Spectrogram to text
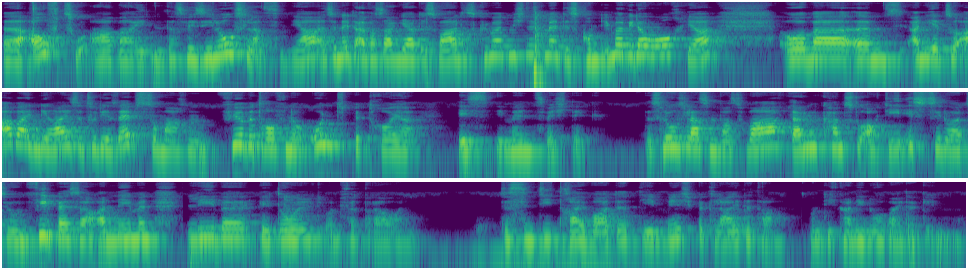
äh, aufzuarbeiten, dass wir sie loslassen, ja. Also nicht einfach sagen, ja, das war, das kümmert mich nicht mehr, das kommt immer wieder hoch, ja. Aber ähm, an ihr zu arbeiten, die Reise zu dir selbst zu machen, für Betroffene und Betreuer, ist immens wichtig. Das Loslassen, was war, dann kannst du auch die Ist-Situation viel besser annehmen. Liebe, Geduld und Vertrauen. Das sind die drei Worte, die mich begleitet haben und die kann ich nur weitergeben.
